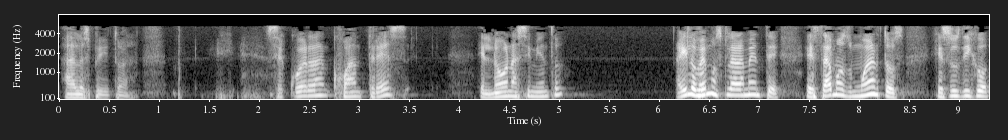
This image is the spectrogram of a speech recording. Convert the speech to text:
a lo espiritual. ¿Se acuerdan Juan 3, el nuevo nacimiento? Ahí lo vemos claramente, estamos muertos. Jesús dijo,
